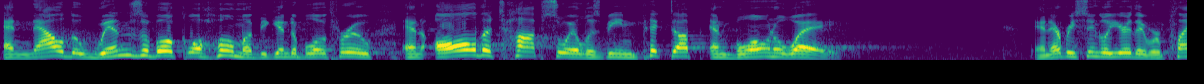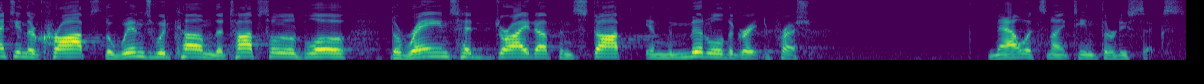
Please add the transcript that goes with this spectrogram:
And now the winds of Oklahoma begin to blow through, and all the topsoil is being picked up and blown away. And every single year they were planting their crops, the winds would come, the topsoil would blow, the rains had dried up and stopped in the middle of the Great Depression. Now it's 1936.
